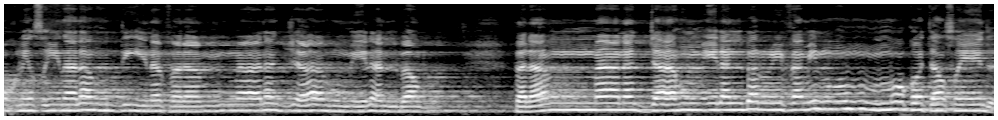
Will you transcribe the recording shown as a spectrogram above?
مخلصين له الدين فلما نجاهم إلى البر فلما نجاهم إلى البر فمنهم مقتصد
